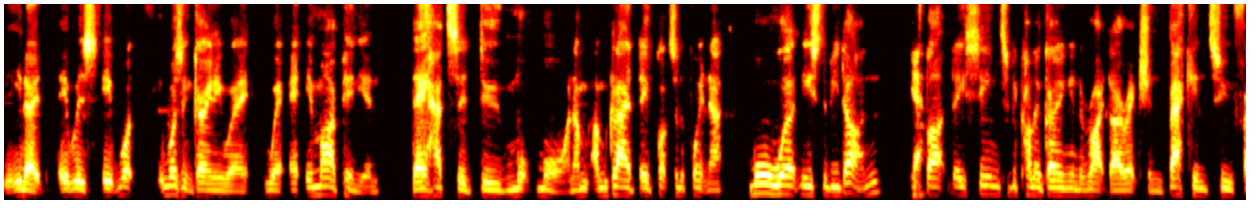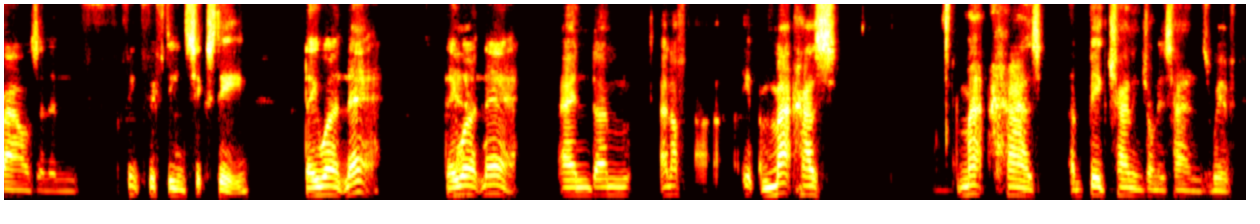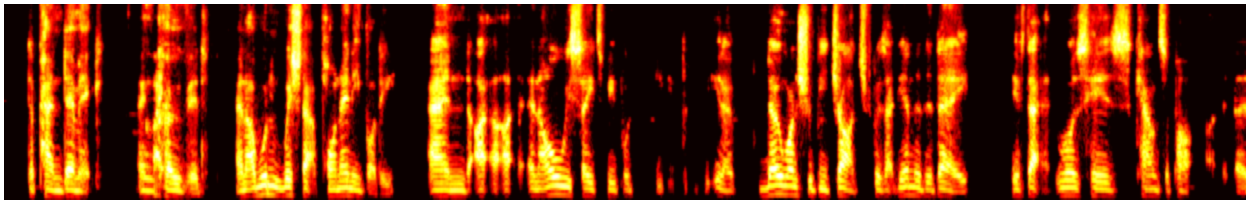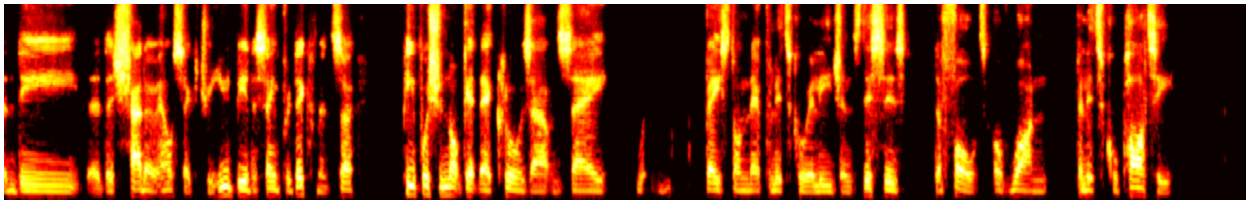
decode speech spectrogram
you know, it was it what it wasn't going anywhere. Where, in my opinion, they had to do more, more, and I'm I'm glad they've got to the point now. More work needs to be done, yeah. But they seem to be kind of going in the right direction. Back in 2000 and I think 15, 16, they weren't there. They yeah. weren't there. And um, and I've, uh, Matt has Matt has a big challenge on his hands with the pandemic and right. COVID, and I wouldn't wish that upon anybody. And I, I and I always say to people, you know, no one should be judged because at the end of the day, if that was his counterpart the the shadow health secretary, he would be in the same predicament. So people should not get their claws out and say, based on their political allegiance, this is the fault of one political party.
